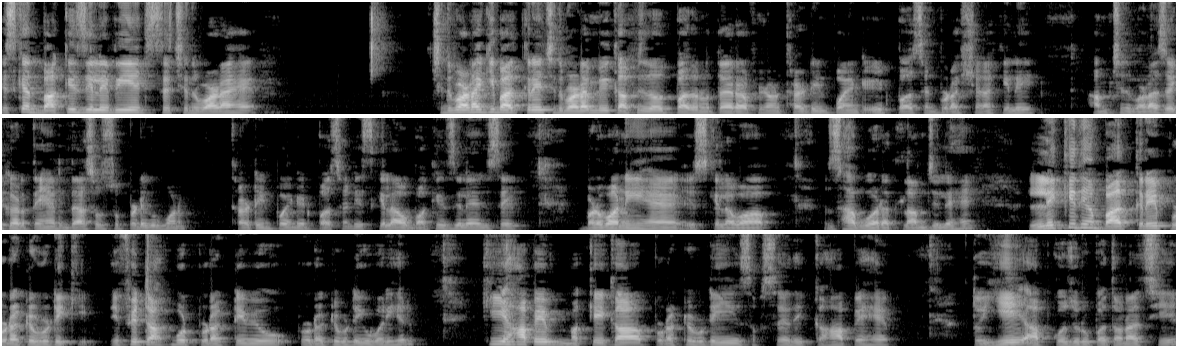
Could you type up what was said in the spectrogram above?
इसके बाद बाकी ज़िले भी हैं जिससे छिंदवाड़ा है। छिंदवाड़ा की बात करें, छिंदवाड़ा में भी काफ़ी ज़्यादा उत्पादन होता है रफली around thirteen point eight percent production अकेले हम छिंदवाड़ा से करते हैं तो that's also practical one thirteen point eight percent इसके अलावा बाकी ज़िले हैं, जैसे बड़वानी है, इसके अलावा झाबुआ, रतलाम ज़िले हैं। लेकिन हम बात करें प्रोडक्टिविटी की if you talk about productive productivity over here कि यहाँ पे मक्के का प्रोडक्टिविटी सबसे अधिक कहाँ पे है तो ये आपको ज़रूर पता होना चाहिए।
